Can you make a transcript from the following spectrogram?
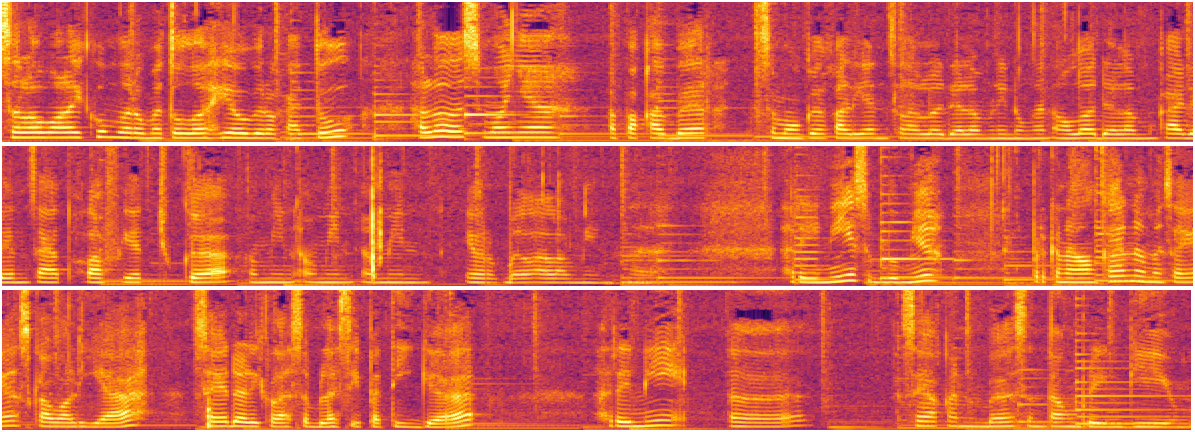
Assalamualaikum warahmatullahi wabarakatuh. Halo semuanya, apa kabar? Semoga kalian selalu dalam lindungan Allah dalam keadaan sehat walafiat juga. Amin, amin, amin. Ya Rabbal Alamin. Nah, hari ini sebelumnya Perkenalkan nama saya Skawalia Saya dari kelas 11 IPA 3 Hari ini uh, saya akan membahas tentang brain game.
